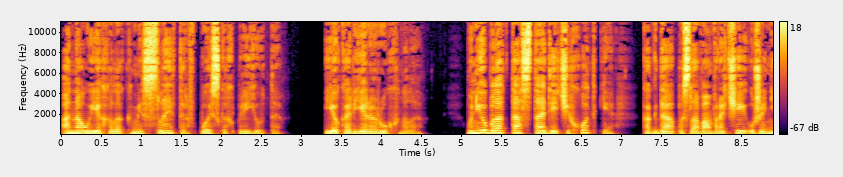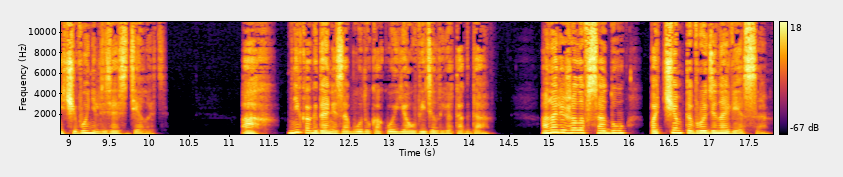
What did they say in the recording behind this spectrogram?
Она уехала к мисс Слейтер в поисках приюта. Ее карьера рухнула. У нее была та стадия чехотки, когда, по словам врачей, уже ничего нельзя сделать. Ах, никогда не забуду, какой я увидел ее тогда. Она лежала в саду под чем-то вроде навеса.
